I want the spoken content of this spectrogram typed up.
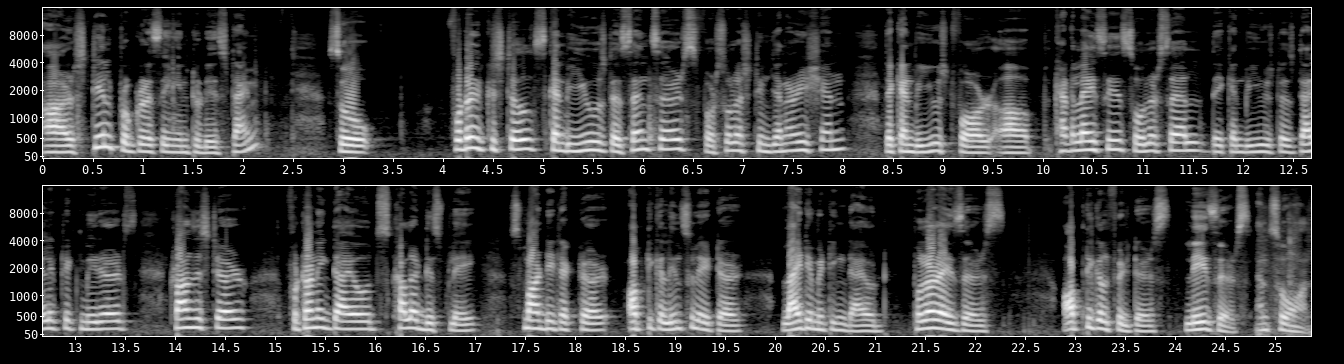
are still progressing in today's time. So, photonic crystals can be used as sensors for solar steam generation, they can be used for uh, catalysis, solar cell, they can be used as dielectric mirrors, transistor, photonic diodes, color display, smart detector, optical insulator, light emitting diode, polarizers, optical filters, lasers and so on.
